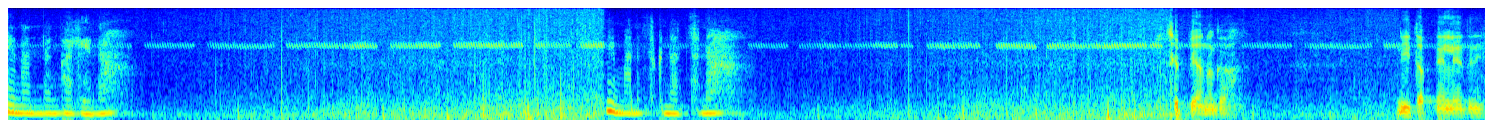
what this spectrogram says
నేను అందంగా లేనా? మీ మనసుకు నచ్చనా? చెప్పానుగా. నీ తప్పేం లేదని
